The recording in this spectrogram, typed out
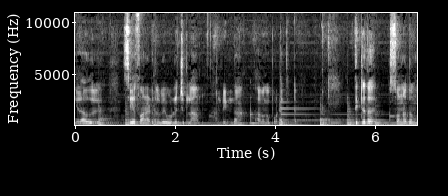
ஏதாவது ஒரு சேஃபான இடத்துல போய் ஒழிஞ்சுக்கலாம் அப்படின்னு தான் அவங்க போட்ட திட்டம். திட்டத்தை சொன்னதும்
